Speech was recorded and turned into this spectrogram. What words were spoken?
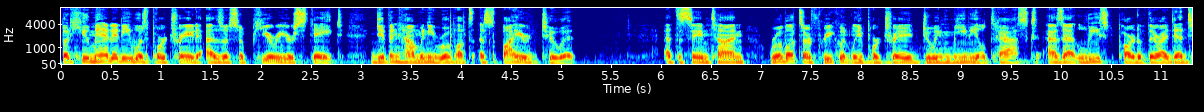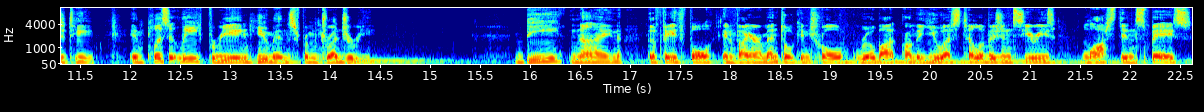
but humanity was portrayed as a superior state, given how many robots aspired to it. At the same time, robots are frequently portrayed doing menial tasks as at least part of their identity, implicitly freeing humans from drudgery. B9, the faithful environmental control robot on the US television series Lost in Space,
